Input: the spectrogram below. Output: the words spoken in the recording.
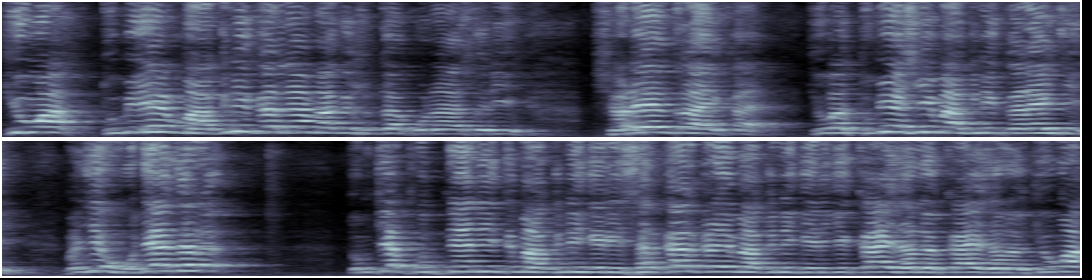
किंवा तुम्ही हे मागणी करण्यामागे सुद्धा कोणाला तरी षडयंत्र आहे काय किंवा तुम्ही अशी मागणी करायची? म्हणजे उद्या जर तुमच्या पुतण्याने ती मागणी केली सरकारकडे मागणी केली की काय झालं काय झालं किंवा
